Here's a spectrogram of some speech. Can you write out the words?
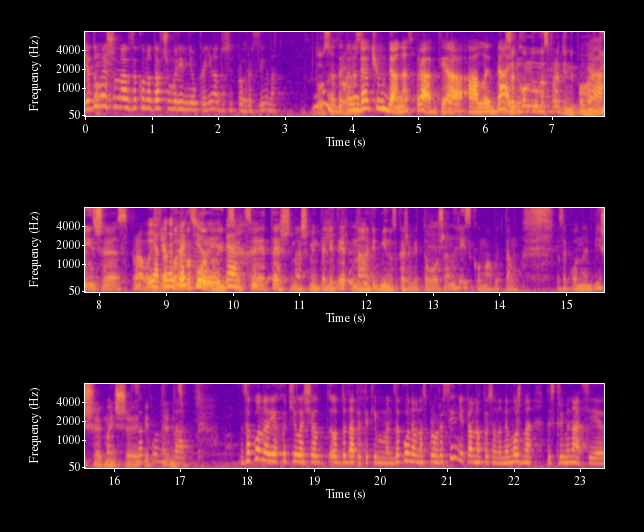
Я думаю, що на законодавчому рівні Україна досить прогресивна. Ну, на прогрес- законодавчому, да, насправді, Так. але далі. Закони у нас справді непогані. Да. Інша справа, Як як, вони вони, виконуються. да. Це теж наш менталітет, на відміну, скажімо, від того ж англійського, мабуть, там закони більше, менше підтримуються. Закони я хотіла ще додати такий момент. Закони в нас прогресивні, там написано, не можна дискримінації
